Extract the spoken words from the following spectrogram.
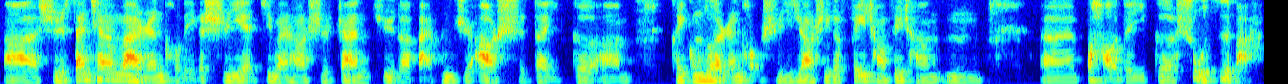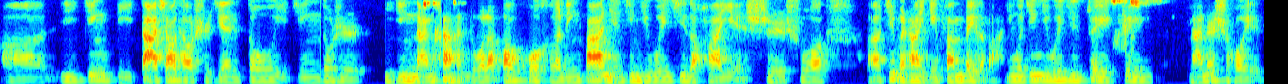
啊是三千万人口的一个失业，基本上是占据了百分之二十的一个啊可以工作的人口，实际上是一个非常非常嗯。呃，不好的一个数字吧，啊，已经比大萧条时间都已经都是已经难看很多了。包括和零八年经济危机的话，也是说，啊，基本上已经翻倍了吧。因为经济危机最最难的时候也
